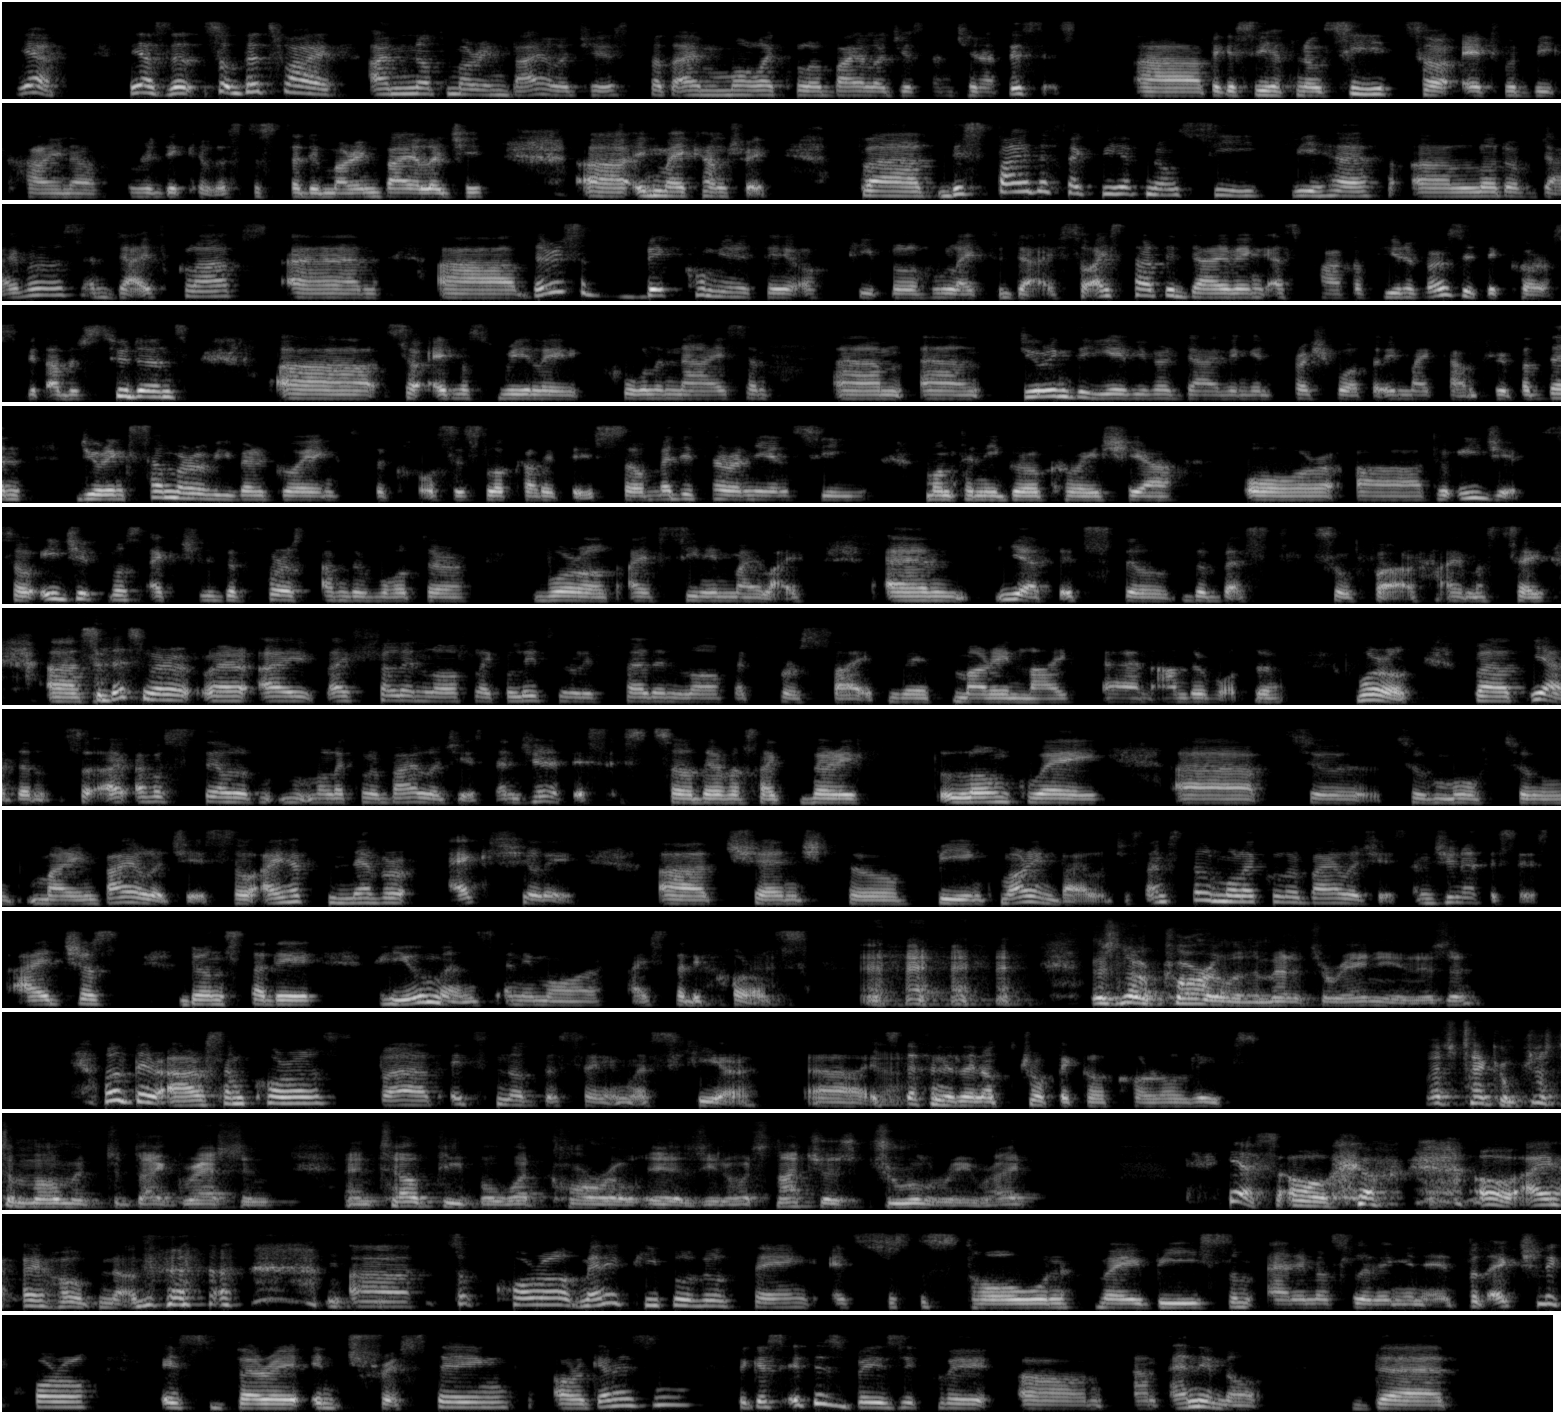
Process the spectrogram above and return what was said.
Yeah, yes, that, so that's why I'm not marine biologist, but I'm molecular biologist and geneticist uh, because we have no sea, so it would be kind of ridiculous to study marine biology uh, in my country. But despite the fact we have no sea, we have a lot of divers and dive clubs, and uh, there is a big community of people who like to dive. So I started diving as part of university course with other students. Uh, so it was really cool and nice. And um, and during the year, we were diving in freshwater in my country, but then during summer, we were going to the closest localities. So Mediterranean Sea, Montenegro, Croatia, or uh, to Egypt. So Egypt was actually the first underwater world I've seen in my life. And yet it's still the best so far, I must say. Uh, so that's where, where I, I fell in love, like literally fell in love at first sight with marine life and underwater world. But yeah, then so I, I was still a molecular biologist and geneticist. So there was like very long way uh, to to move to marine biology. So I have never actually uh, changed to being marine biologist. I'm still molecular biologist and geneticist. I just don't study humans anymore. I study corals. There's no coral in the Mediterranean, is it? Well, there are some corals, but it's not the same as here. Uh, it's yeah. definitely not tropical coral reefs. Let's take a, just a moment to digress and, and tell people what coral is. You know, it's not just jewelry, right? Yes. Oh, oh, I, I hope not. uh, so coral, many people will think it's just a stone, maybe some animals living in it, but actually coral is very interesting organism because it is basically um, an animal that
